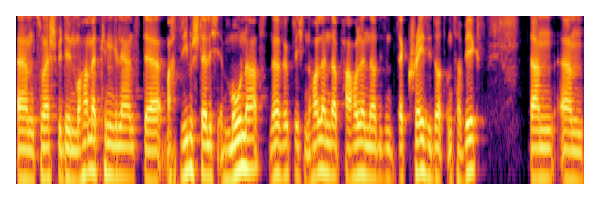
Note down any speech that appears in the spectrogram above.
ähm, zum Beispiel den Mohammed kennengelernt, der macht siebenstellig im Monat, ne? wirklich ein Holländer, paar Holländer, die sind sehr crazy dort unterwegs. Dann ähm,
